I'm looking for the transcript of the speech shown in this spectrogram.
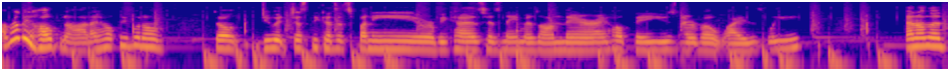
I really hope not. I hope people don't don't do it just because it's funny or because his name is on there. I hope they use their vote wisely. And on the,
